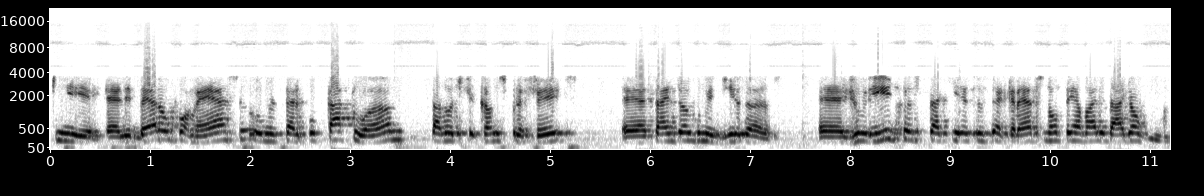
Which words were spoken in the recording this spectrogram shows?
que é, liberam o comércio, o Ministério Público está atuando, está notificando os prefeitos, está é, entrando com medidas é, jurídicas para que esses decretos não tenham validade alguma.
